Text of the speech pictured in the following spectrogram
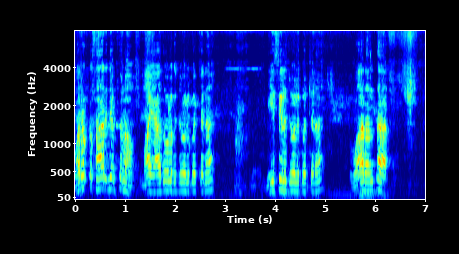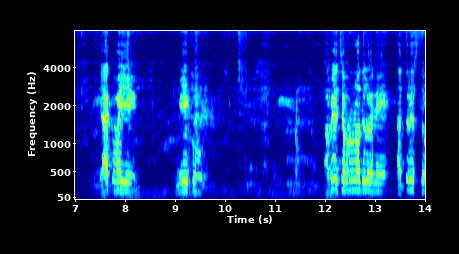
మరొకసారి చెప్తున్నాం మా యాదవులకు జోలికి వచ్చిన బీసీల జోలికి వచ్చిన వారంతా ఏకమయ్యి మీకు అవే చివరి రోజులు అని హెచ్చరిస్తూ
